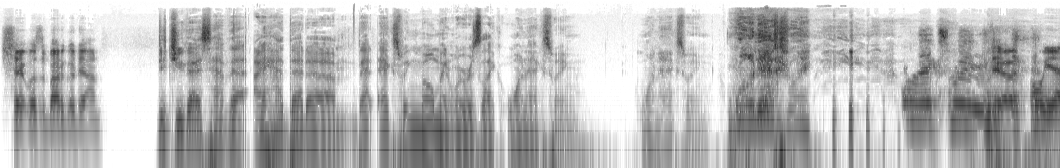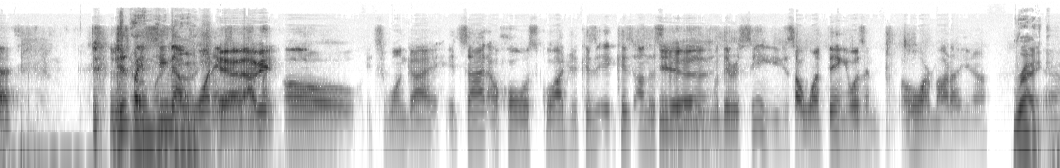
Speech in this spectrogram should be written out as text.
shit was about to go down. Did you guys have that? I had that um that X-wing moment where it was like one X-wing, one X-wing, one X-wing. Oh, X-wing. Yeah. Oh yeah. Just by Oh my seeing that one Yeah, X-wing, I I'm mean- like, oh, it's one guy. It's not a whole squadron because because on the screen Yeah. what they were seeing, you just saw one thing. It wasn't a whole armada, you know. Right. Yeah.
